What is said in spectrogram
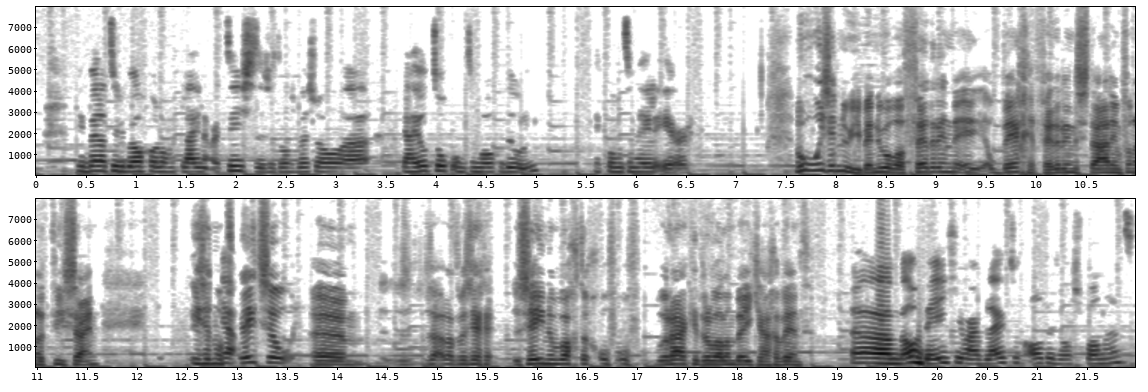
ik ben natuurlijk wel gewoon nog een kleine artiest, dus het was best wel ja, heel top om te mogen doen. Ik vond het een hele eer. Hoe, hoe is het nu? Je bent nu al wat verder in de, op weg, verder in het stadium van artiest zijn. Is het nog Ja. steeds zo, ehm, laten we zeggen, zenuwachtig of, of raak je er wel een beetje aan gewend? Ehm, wel een beetje, maar het blijft toch altijd wel spannend.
